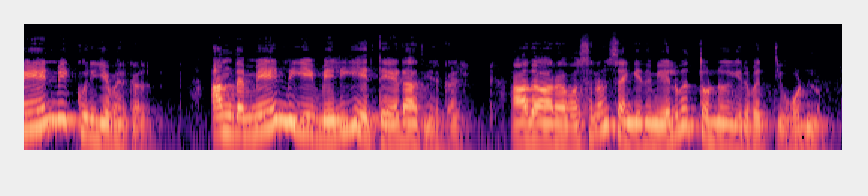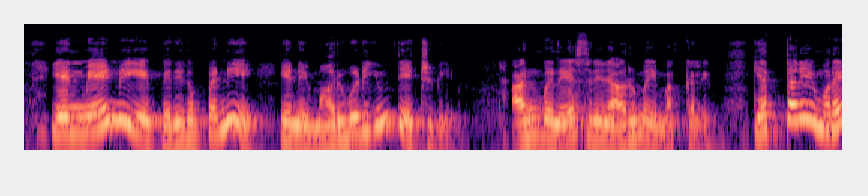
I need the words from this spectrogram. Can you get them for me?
மேன்மைக்குரியவர்கள். அந்த மேன்மையை வெளியே தேடாதீர்கள். ஆதார வசனம் சங்கீதம் எழுபத்தொன்று இருபத்தி ஒன்று என் மேன்மையை பெருக பண்ணி என்னை மறுபடியும் தேற்றுவேன் அன்பு நேசனின் அருமை மக்களே எத்தனை முறை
